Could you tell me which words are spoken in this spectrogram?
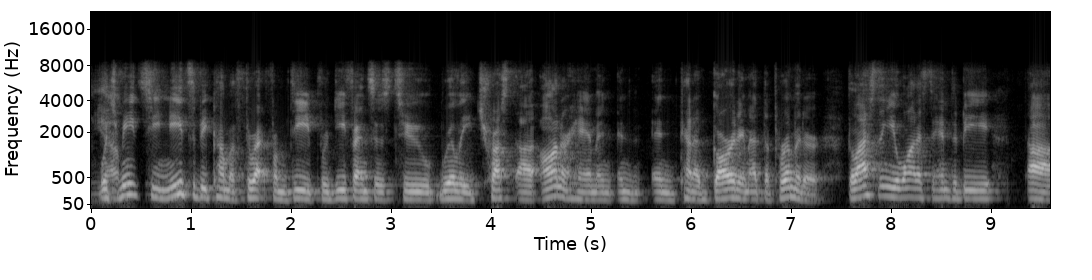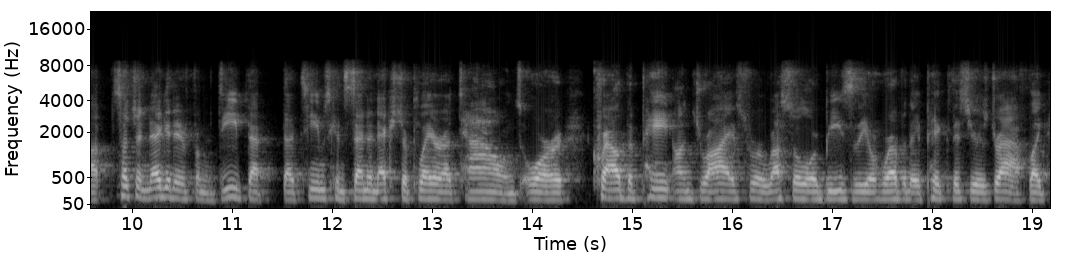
yep. which means he needs to become a threat from deep for defenses to really trust uh, honor him and, and and kind of guard him at the perimeter the last thing you want is to him to be uh, such a negative from deep that that teams can send an extra player at Towns or crowd the paint on drives for Russell or Beasley or whoever they pick this year's draft. Like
